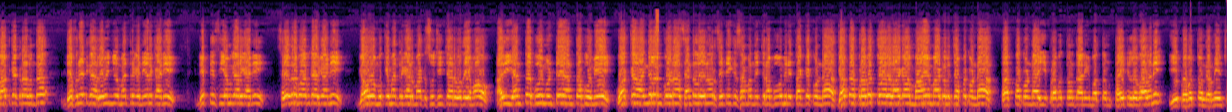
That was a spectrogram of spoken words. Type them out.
పాతిక ఎకరాలు ఉందా డెఫినెట్గా రెవెన్యూ మంత్రిగా నేను కానీ డిప్యూటీ సీఎం గారు కానీ శ్రీధరబాబు గారు కానీ గౌరవ ముఖ్యమంత్రి గారు మాకు సూచించారు ఉదయము అది ఎంత భూమి ఉంటే అంత భూమి. ఒక్క అంగుళం కూడా సెంట్రల్ యూనివర్సిటీకి సంబంధించిన భూమిని తగ్గకుండా గత ప్రభుత్వాల లాగా మాయ మాటలు చెప్పకుండా తప్పకుండా ఈ ప్రభుత్వం దానికి మొత్తం టైటిల్ ఇవ్వాలని ఈ ప్రభుత్వం నిర్ణయించు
